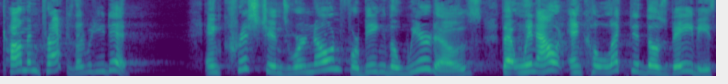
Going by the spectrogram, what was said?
common practice. That's what you did. And Christians were known for being the weirdos that went out and collected those babies,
